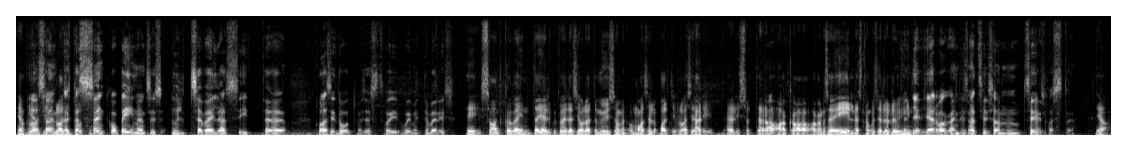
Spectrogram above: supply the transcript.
ja klaasi, klaasi tootmises. kas Saint-Gobain on siis üldse väljas siit äh, klaasi tootmisest või, või mitte päris? ei, Saint-Gobain täielikult väljas ei ole, ta müüs oma selle Balti klaasi äri äh, lihtsalt ära no., aga, aga no see eelnes nagu sellele ühinemisele. Järva kandis nad siis on sees vast jah,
